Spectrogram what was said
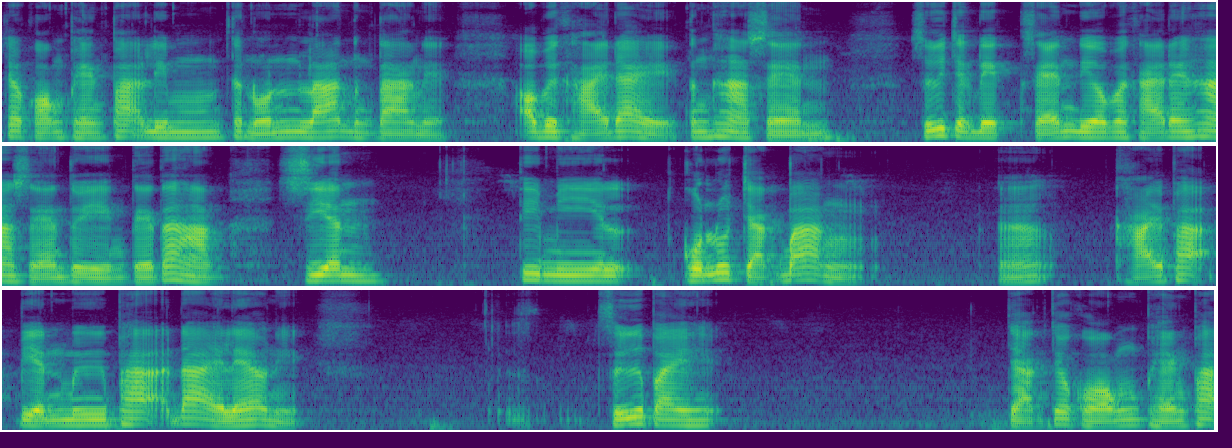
เจ้าของแผงพระริมถนนร้านต่างๆเนี่ยเอาไปขายได้ตั้งห้าแสนซื้อจากเด็กแสนเดียวไปขายได้ห้าแสนตัวเอง แต่ถ้าหากเซียนที่มีคนรู้จักบ้างนะขายพระเปลี่ยนมือพระได้แล้วนี่ซื้อไปจากเจ้าของแผงพระ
